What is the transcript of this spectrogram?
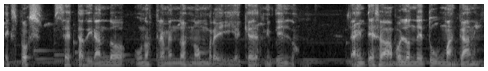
Xbox se está tirando unos tremendos nombres y hay que admitirlo. La gente se va por donde tú más ganes.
